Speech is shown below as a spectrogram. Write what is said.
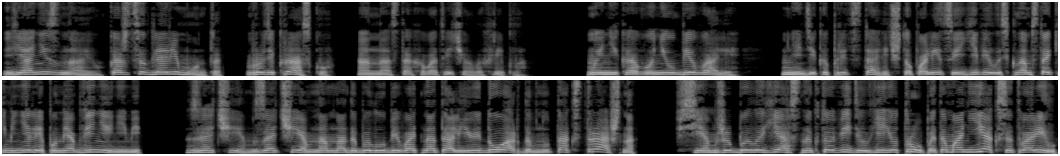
Я не знаю, кажется, для ремонта, вроде краску, Анна Астахова отвечала хрипло. Мы никого не убивали. Мне дико представить, что полиция явилась к нам с такими нелепыми обвинениями. Зачем, зачем нам надо было убивать Наталью Эдуардовну? Так страшно. Всем же было ясно, кто видел ее труп. Это маньяк сотворил.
